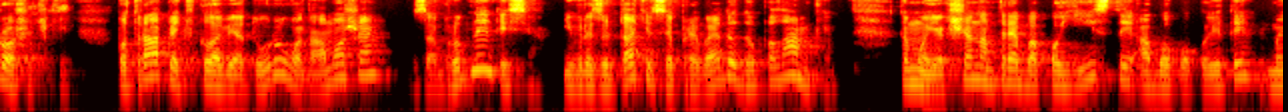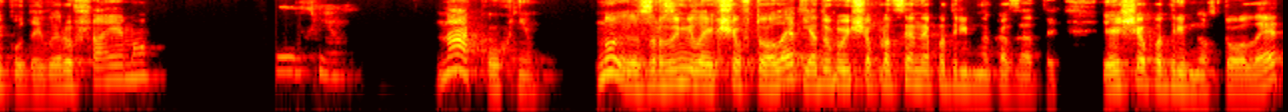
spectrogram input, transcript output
крошечки, потраплять в клавіатуру, вона може забруднитися, і в результаті це приведе до поламки. Тому, якщо нам треба поїсти або попити, ми куди вирушаємо? Кухню. На кухню. Ну, зрозуміло, якщо в туалет, я думаю, що про це не потрібно казати. Якщо потрібно в туалет.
